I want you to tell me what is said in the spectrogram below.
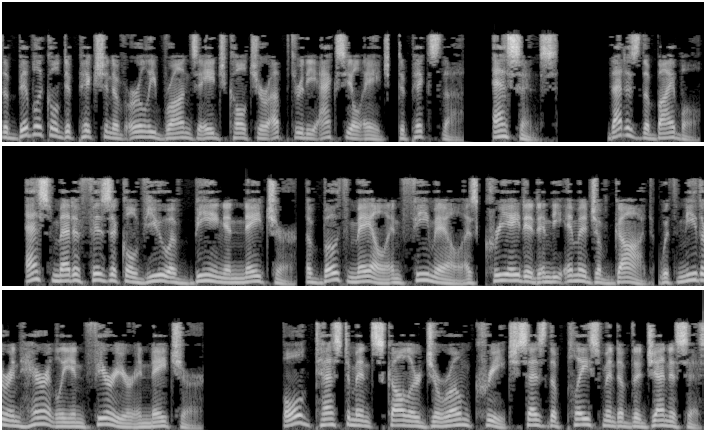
The biblical depiction of early Bronze Age culture up through the Axial Age, depicts the «essence» that is the Bible's metaphysical view of being and nature, of both male and female as created in the image of God with neither inherently inferior in nature. Old Testament scholar Jerome Creech says the placement of the Genesis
